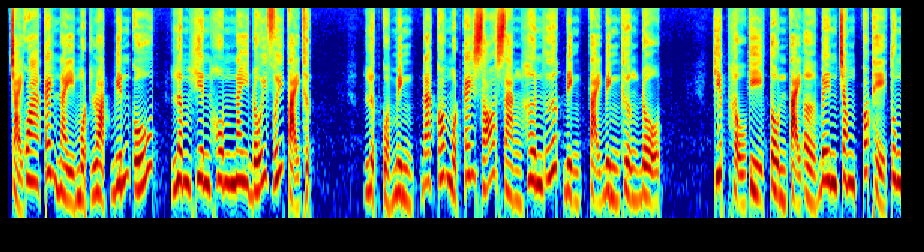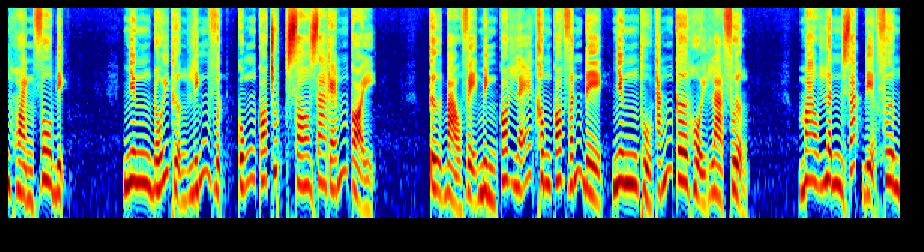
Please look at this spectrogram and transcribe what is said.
Trải qua cách này một loạt biến cố. Lâm Hiên hôm nay đối với tại thực. Lực của mình đã có một cái rõ ràng hơn ước định tại bình thường độ. Kiếp hậu kỳ tồn tại ở bên trong có thể tung hoành vô địch. Nhưng đối thượng lĩnh vực cũng có chút so ra kém cỏi Tự bảo vệ mình có lẽ không có vấn đề, nhưng thủ thắng cơ hội là phượng. Mao lân giác địa phương.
